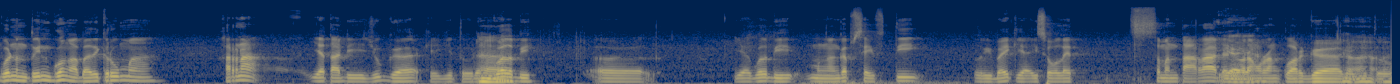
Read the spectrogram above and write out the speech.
gue nentuin gue nggak balik ke rumah. Karena ya tadi juga kayak gitu. Dan Hah. gue lebih eh, ya gue lebih menganggap safety lebih baik ya isolate sementara dari Iya, iya. orang-orang keluarga kayak gitu.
